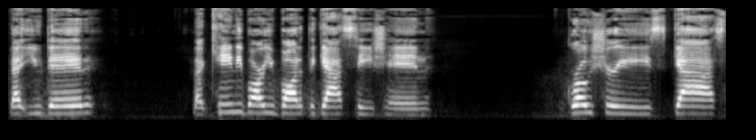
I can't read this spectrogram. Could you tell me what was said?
that you did, that candy bar you bought at the gas station, groceries, gas,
